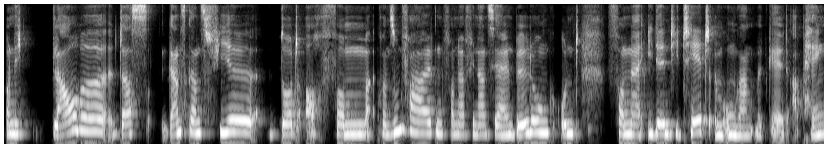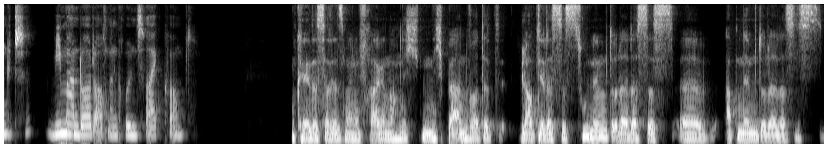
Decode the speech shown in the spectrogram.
Und ich glaube, dass ganz, ganz viel dort auch vom Konsumverhalten, von der finanziellen Bildung und von der Identität im Umgang mit Geld abhängt, wie man dort auf einen grünen Zweig kommt. Okay, das hat jetzt meine Frage noch nicht, nicht beantwortet. Glaubt ihr, dass das zunimmt oder dass das äh, abnimmt oder dass es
